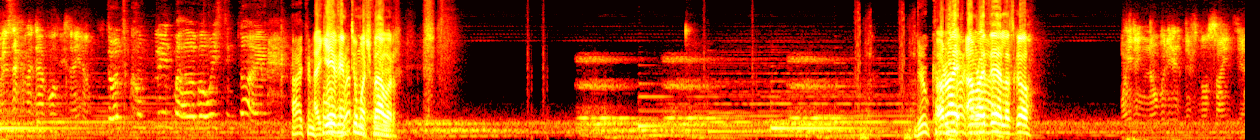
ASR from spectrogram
does Ahmed have all these items? Don't complain about, about wasting time. I can. I gave him too much power. Do All right, I'm right there. Let's go. No signs yet.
